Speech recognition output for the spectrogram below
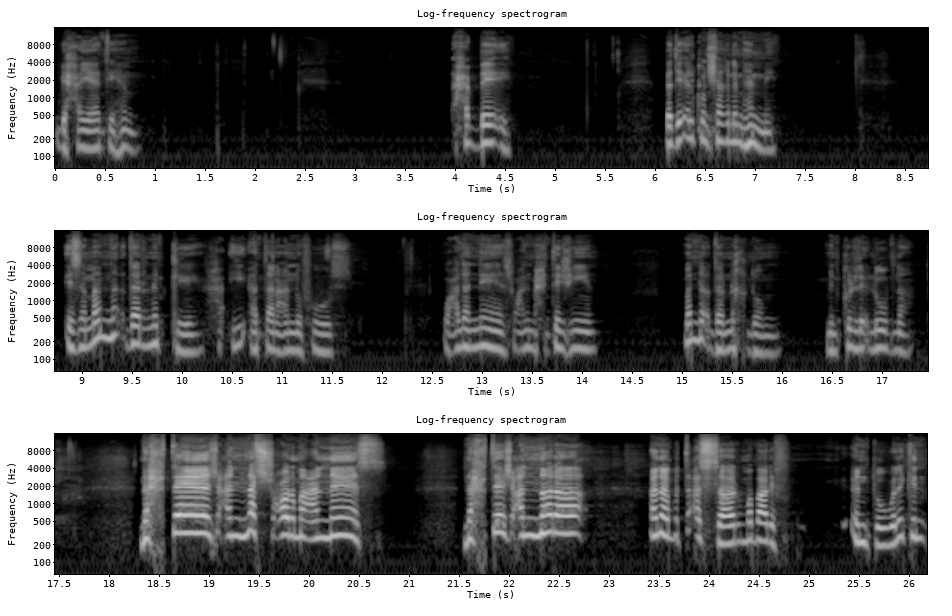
بحياتهم. أحبائي بدي أقول لكم شغلة مهمة. إذا ما بنقدر نبكي حقيقة على النفوس وعلى الناس وعلى المحتاجين ما بنقدر نخدم من كل قلوبنا. نحتاج أن نشعر مع الناس. نحتاج أن نرى أنا بتاثر وما بعرف أنتم ولكن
